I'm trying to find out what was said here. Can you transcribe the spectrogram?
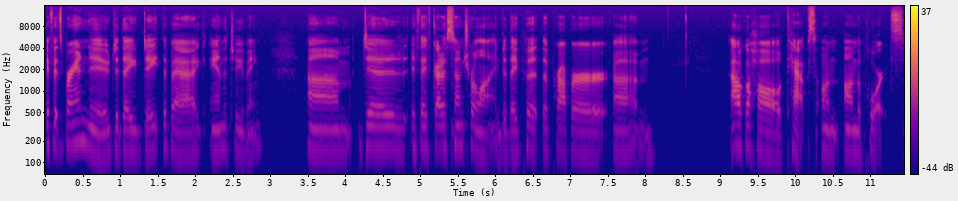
If it's brand new, did they date the bag and the tubing? Um, did if they've got a central line, did they put the proper um, alcohol caps on on the ports?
